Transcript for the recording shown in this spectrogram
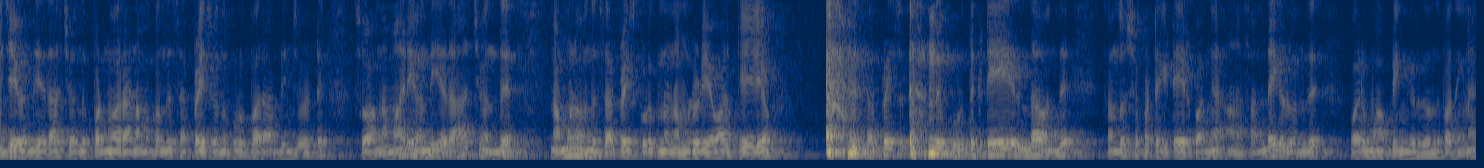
விஜய் வந்து ஏதாச்சும் வந்து பண்ணுவாரா? நமக்கு வந்து சர்ப்ரைஸ் வந்து கொடுப்பாரா? அப்படின்னு சொல்லிட்டு. ஸோ அந்த மாதிரி வந்து ஏதாச்சும் வந்து நம்மளும் வந்து சர்ப்ரைஸ் கொடுக்கணும் நம்மளுடைய வாழ்க்கையிலையும். சர்ப்ரைஸ் வந்து கொடுத்துக்கிட்டே இருந்தால் வந்து சந்தோஷப்பட்டுக்கிட்டே இருப்பாங்க. ஆனால் சண்டைகள் வந்து வருமா அப்படிங்கிறது வந்து பார்த்திங்கன்னா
